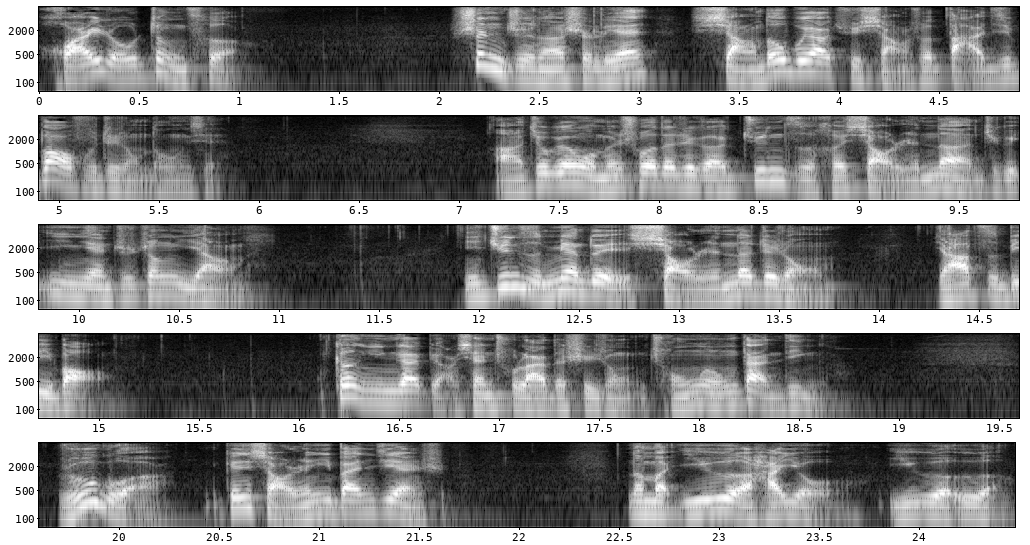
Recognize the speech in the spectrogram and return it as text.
怀柔政策，甚至呢是连想都不要去想说打击报复这种东西。啊，就跟我们说的这个君子和小人的这个意念之争一样的，你君子面对小人的这种睚眦必报，更应该表现出来的是一种从容淡定啊。如果跟小人一般见识，那么一恶还有一恶恶，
